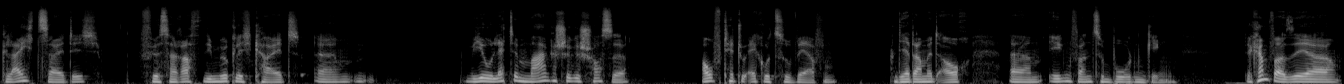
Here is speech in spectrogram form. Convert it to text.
gleichzeitig für Sarath die Möglichkeit, ähm, violette magische Geschosse auf Tattoo Echo zu werfen, der damit auch ähm, irgendwann zu Boden ging. Der Kampf war sehr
